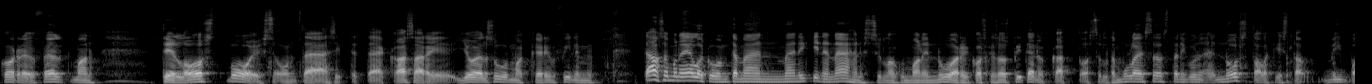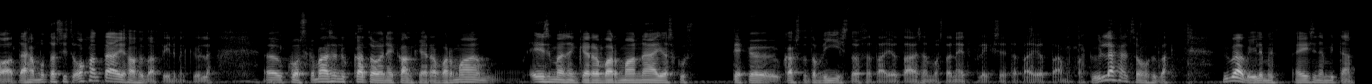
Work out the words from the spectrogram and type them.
Corey Feldman, The Lost Boys on tää sitten tää kasari Joel Schumacherin filmi. Tää on semmonen elokuva, mitä mä en, mä en ikinä nähnyt silloin, kun mä olin nuori, koska se olisi pitänyt katsoa siltä. Mulla ei sellaista niin nostalgista vibaa tähän, mutta siis onhan tää ihan hyvä filmi kyllä. Koska mä sen nyt katoin ekan kerran, varmaan ensimmäisen kerran varmaan näin joskus tiedätkö, 2015 tai jotain semmoista Netflixistä tai jotain, mutta kyllähän se on hyvä, hyvä filmi, ei siinä mitään.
